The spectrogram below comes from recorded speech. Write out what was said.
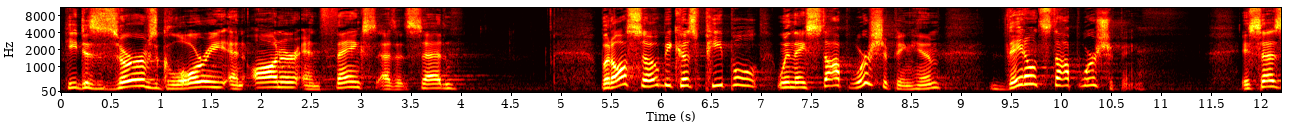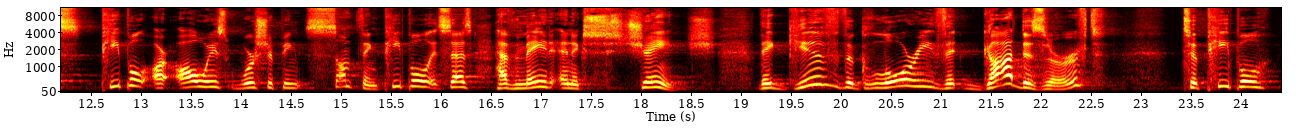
He deserves glory and honor and thanks, as it said. But also because people, when they stop worshiping him, they don't stop worshiping. It says people are always worshiping something. People, it says, have made an exchange. They give the glory that God deserved to people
